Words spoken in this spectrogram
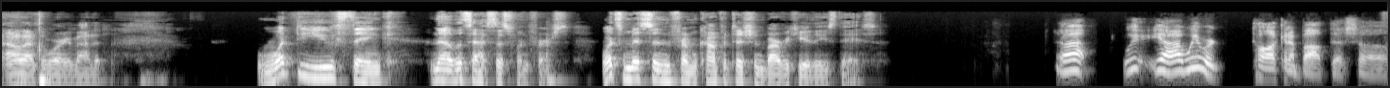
I don't have to worry about it. What do you think? Now let's ask this one first. What's missing from competition barbecue these days? Uh, we yeah, we were talking about this. Uh,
